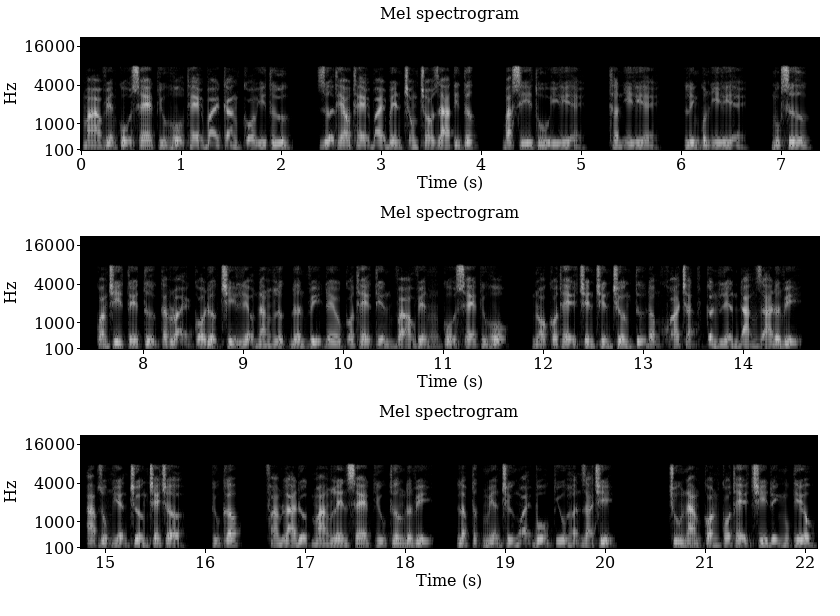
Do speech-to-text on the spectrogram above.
Mà viễn cổ xe cứu hộ thẻ bài càng có ý tứ, dựa theo thẻ bài bên trong cho ra tin tức, bác sĩ thu ý thần ý lính quân ý mục sư, quang chi tế tự các loại có được trị liệu năng lực đơn vị đều có thể tiến vào viễn cổ xe cứu hộ, nó có thể trên chiến trường tự động khóa chặt cần liền đáng giá đơn vị áp dụng hiện trường che chở, cứu cấp, phàm là được mang lên xe cứu thương đơn vị, lập tức miễn trừ ngoại bộ cửu hận giá trị. Chu nam còn có thể chỉ định mục tiêu,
